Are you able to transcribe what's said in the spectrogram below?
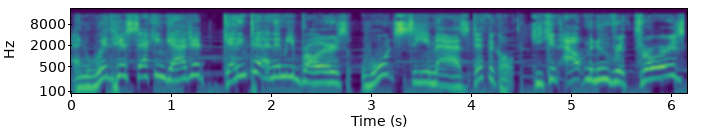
and with his second gadget, getting to enemy brawlers won't seem as difficult. He can outmaneuver throwers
